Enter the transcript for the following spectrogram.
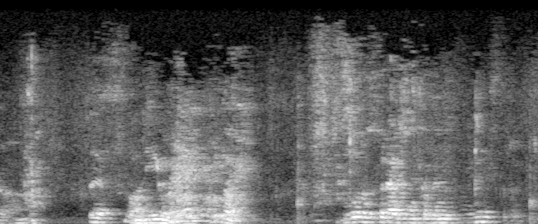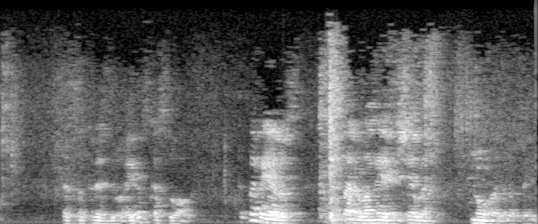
ради. Це пан Ігор. Так. Було розпорядження Кабінету міністрів 532, його скасував. Тепер, я роз... Тепер вони вирішили нове зробити.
